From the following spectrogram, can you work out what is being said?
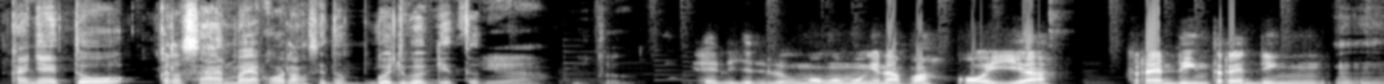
Kayaknya itu keresahan banyak orang sih, Tom. Gue juga gitu. Iya, betul. Eh, ini jadi lu mau ngomongin apa? Oh iya, trending-trending Mm-mm.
